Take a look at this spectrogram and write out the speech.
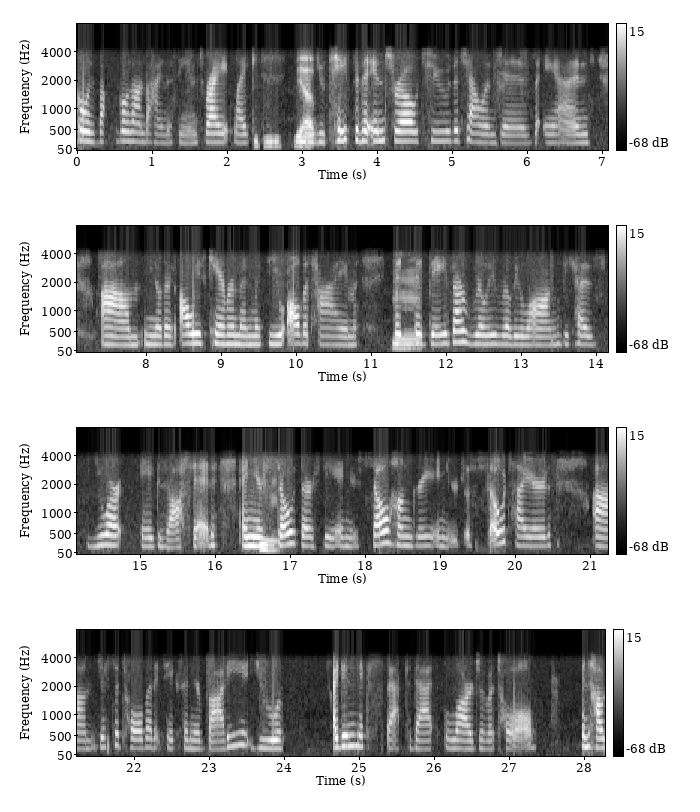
goes goes on behind the scenes, right? Like you, Yeah. know, you tape the intro to the challenges and um, you know, there's always cameramen with you all the time. The Mhm. the days are really, really long because you are exhausted and you're Mhm. so thirsty and you're so hungry and you're just so tired. Um, just the toll that it takes on your body, you I didn't expect that large of a toll and how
